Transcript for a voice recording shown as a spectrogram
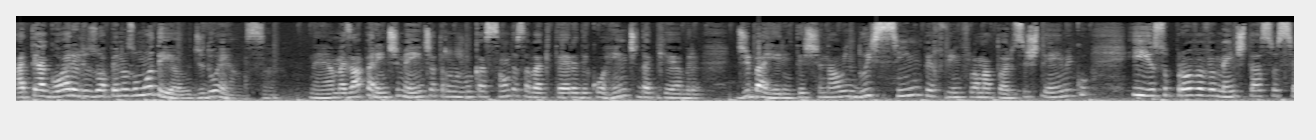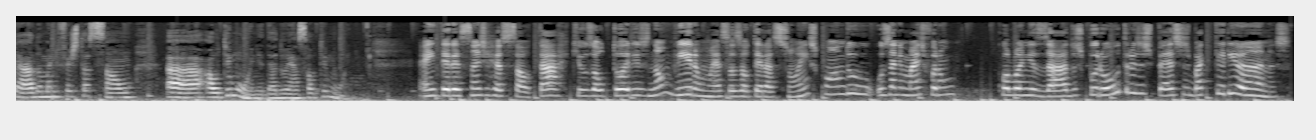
Até agora ele usou apenas um modelo de doença. Né? Mas aparentemente a translocação dessa bactéria decorrente da quebra de barreira intestinal induz sim um perfil inflamatório sistêmico e isso provavelmente está associado à manifestação uh, autoimune, da doença autoimune. É interessante ressaltar que os autores não viram essas alterações quando os animais foram colonizados por outras espécies bacterianas,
